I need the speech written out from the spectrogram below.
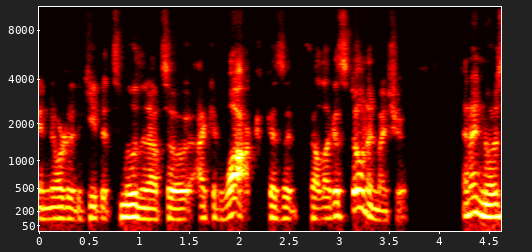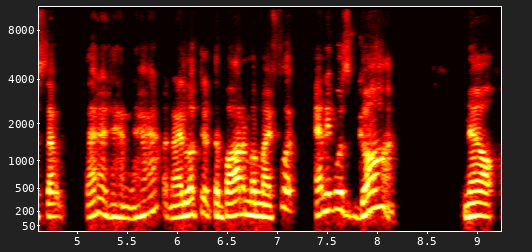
in order to keep it smooth enough so I could walk because it felt like a stone in my shoe. And I noticed that that hadn't happened. I looked at the bottom of my foot, and it was gone. Now,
